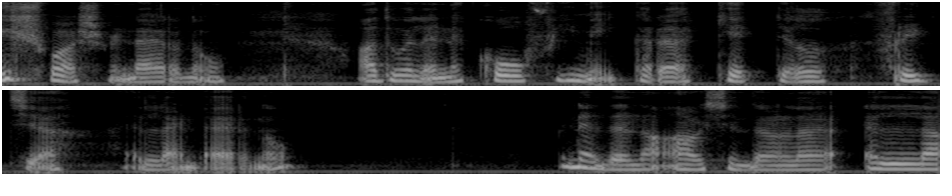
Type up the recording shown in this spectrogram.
ഡിഷ് വാഷർ ഉണ്ടായിരുന്നു. അതുപോലെ തന്നെ കോഫി മേക്കർ കെറ്റിൽ ഫ്രിഡ്ജ് എല്ലാം ഉണ്ടായിരുന്നു. പിന്നെ എന്താണ് ആവശ്യത്തിനുള്ള എല്ലാ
